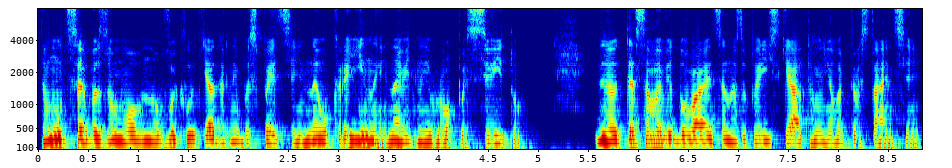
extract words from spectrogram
Тому це безумовно виклик ядерній безпеці не України і навіть не Європи, світу. Е, Те саме відбувається на Запорізькій атомній електростанції.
